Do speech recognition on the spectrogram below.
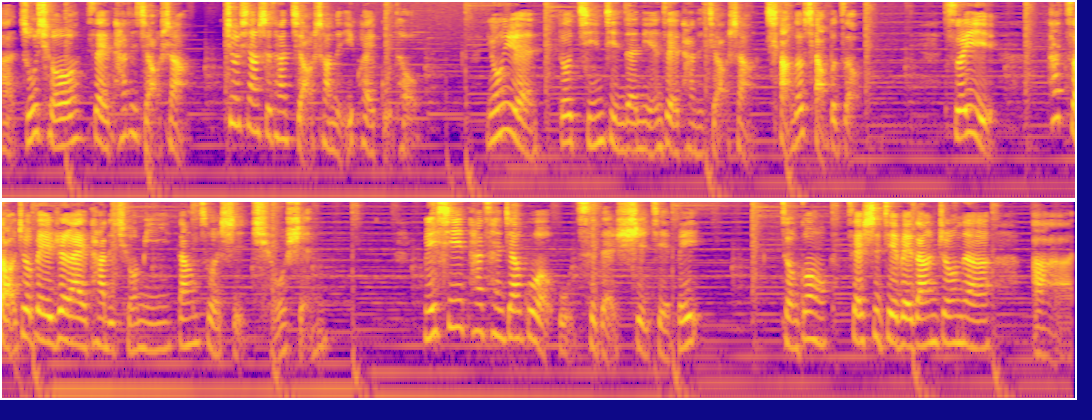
啊，足球在他的脚上，就像是他脚上的一块骨头，永远都紧紧的粘在他的脚上，抢都抢不走。所以，他早就被热爱他的球迷当作是球神。梅西他参加过五次的世界杯，总共在世界杯当中呢，啊，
